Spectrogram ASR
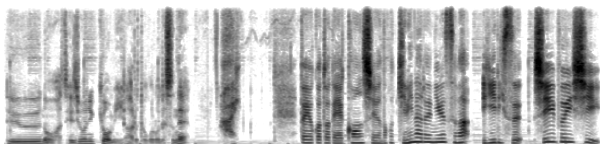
っていうのは非常に興味あるところですね。はい。ということで今週の気になるニュースはイギリス CVC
